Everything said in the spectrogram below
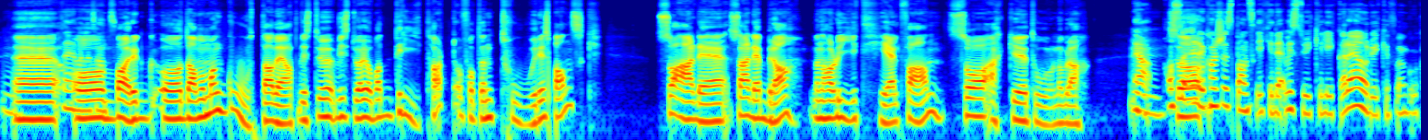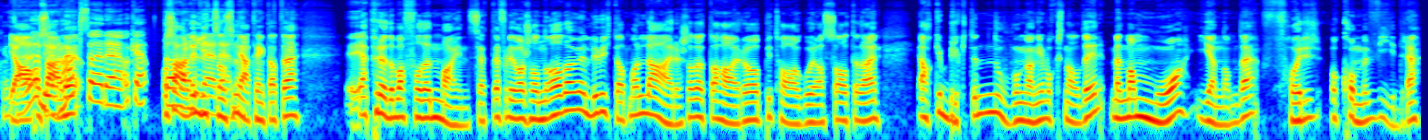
Mm. Eh, og, bare, og da må man godta det at hvis du, hvis du har jobba drithardt og fått en toer i spansk, så er, det, så er det bra, men har du gitt helt faen, så er ikke toer noe bra. Ja. Mm. Og så er det kanskje spansk ikke det. Hvis du ikke liker det, og du ikke får en god karakter, Ja, og så er det- så er det okay, Og så er det litt sånn det som jeg tenkte at det, jeg prøvde bare å få den mindsettet, fordi det var sånn Å, det er veldig viktig at man lærer seg dette her, og Pythagoras og alt det der. Jeg har ikke brukt det noen gang i voksen alder, men man må gjennom det for å komme videre.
